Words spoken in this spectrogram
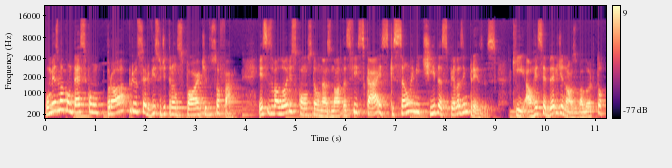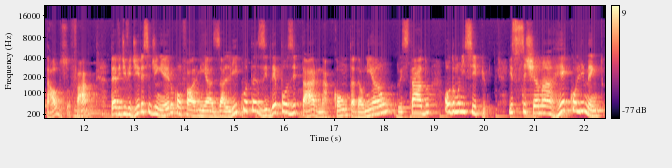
O mesmo acontece com o próprio serviço de transporte do sofá. Esses valores constam nas notas fiscais que são emitidas pelas empresas, que, ao receber de nós o valor total do sofá, deve dividir esse dinheiro conforme as alíquotas e depositar na conta da União, do Estado ou do município. Isso se chama recolhimento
